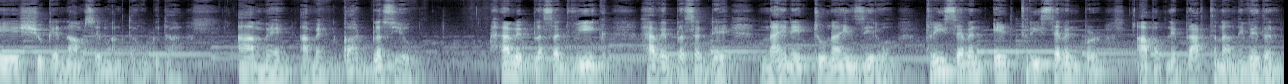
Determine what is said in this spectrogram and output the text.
यीशु के नाम से माँगता हूँ पिता। Amen amen. God bless you. Have a blessed week. Have a blessed day. 9829037837 पर आप अपने प्रार्थना, निवेदन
